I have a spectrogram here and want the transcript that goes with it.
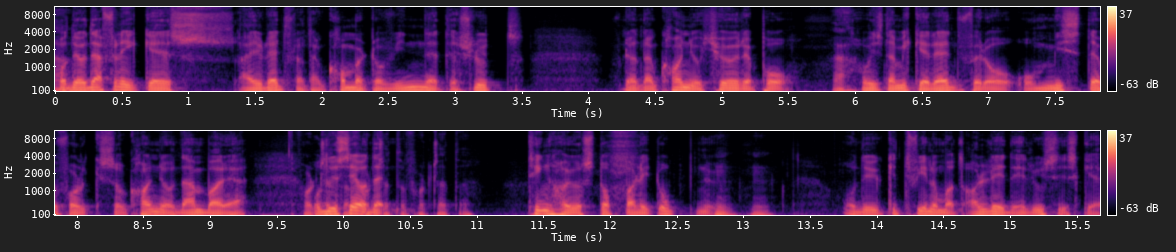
Og det er jo derfor jeg ikke jeg er redd for at de kommer til å vinne til slutt. For de kan jo kjøre på. Ja. Og hvis de ikke er redd for å, å miste folk, så kan jo de bare Fortsette, du ser jo det- fortsette, fortsette. Ting har jo stoppa litt opp nå. Mm, mm. Og det er jo ikke tvil om at alle i den russiske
